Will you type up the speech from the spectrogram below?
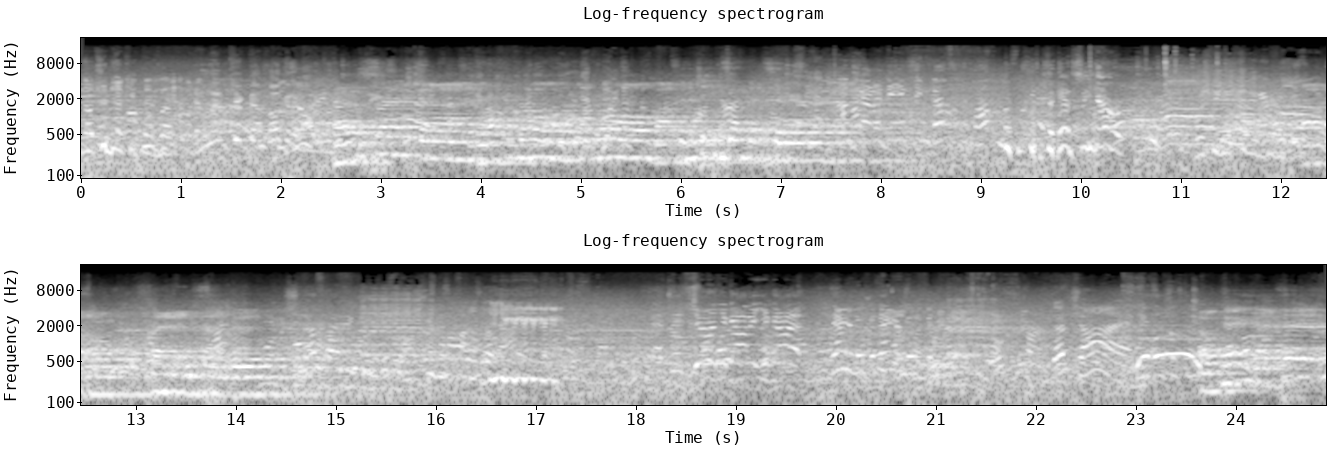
Non, tu bien kick that butt. Let him kick that bucket about it. Have the stretch done. Rock rock and roll. About 15 seconds here. I've got a dancing goat at the bottom. Dancing goat. Uh-oh. That didn't sound good. John, you got it, you got it. Now you're moving, now you're moving. Good, John. Okay, that's it.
